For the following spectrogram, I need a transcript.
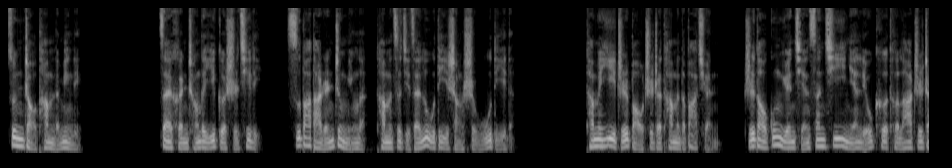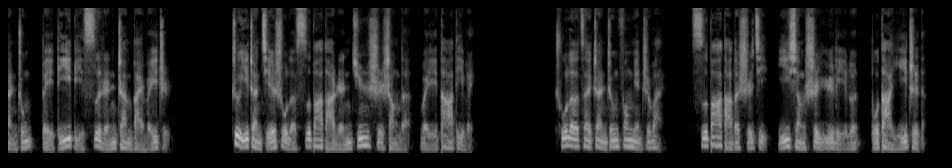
遵照他们的命令。”在很长的一个时期里，斯巴达人证明了他们自己在陆地上是无敌的。他们一直保持着他们的霸权，直到公元前三七一年刘克特拉之战中被底比斯人战败为止。这一战结束了斯巴达人军事上的伟大地位。除了在战争方面之外，斯巴达的实际一向是与理论不大一致的。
